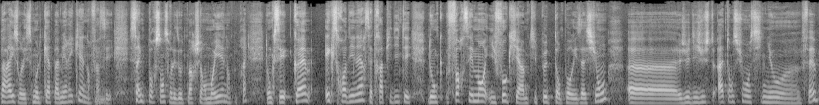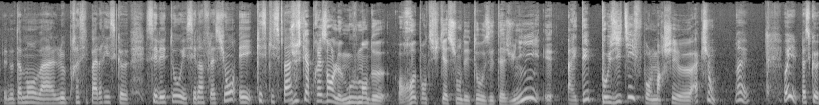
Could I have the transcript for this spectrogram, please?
pareil sur les small cap américaines, enfin c'est 5% sur les autres marchés en moyenne à peu près. Donc donc c'est quand même extraordinaire cette rapidité. Donc forcément, il faut qu'il y ait un petit peu de temporisation. Euh, je dis juste attention aux signaux euh, faibles, et notamment bah, le principal risque, c'est les taux et c'est l'inflation. Et qu'est-ce qui se passe? Jusqu'à présent, le mouvement de repentification des taux aux États-Unis a été positif pour le marché euh, action. Ouais. Oui, parce que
